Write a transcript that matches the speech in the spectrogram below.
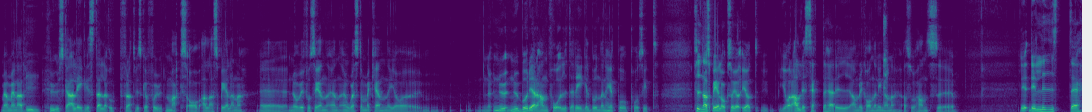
Men jag menar, mm. hur ska Allegri ställa upp för att vi ska få ut max av alla spelarna? Eh, nu har vi fått se en, en, en Weston McKennie. Jag, nu, nu börjar han få lite regelbundenhet på, på sitt fina spel också. Jag, jag, jag har aldrig sett det här i amerikanen innan. Alltså hans... Eh, det, det, är lite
